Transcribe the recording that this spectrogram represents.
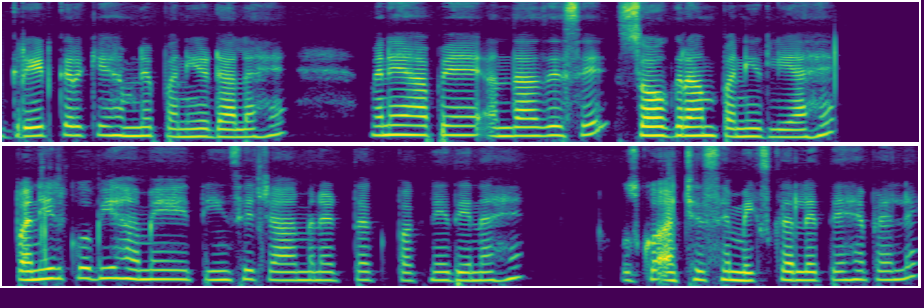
ग्रेट करके हमने पनीर डाला है। मैंने यहाँ पे अंदाजे से 100 ग्राम पनीर लिया है। पनीर को भी हमें तीन से चार मिनट तक पकने देना है। उसको अच्छे से मिक्स कर लेते हैं पहले।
